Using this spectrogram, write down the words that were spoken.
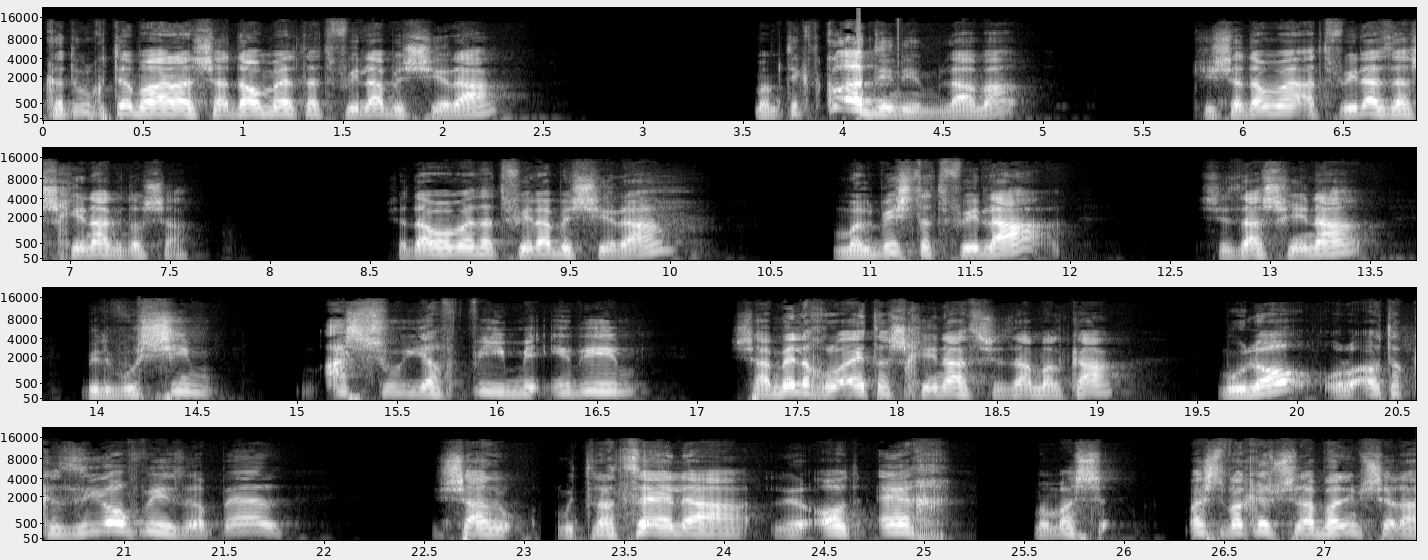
כתוב בכותב מהר"ן שאדם אומר את התפילה בשירה, ממתיק את כל הדינים. למה? כי כשאדם אומר, התפילה זה השכינה הקדושה. כשאדם אומר את התפילה בשירה, הוא מלביש את התפילה, שזה השכינה, בלבושים משהו יפים, מאירים, שהמלך רואה את השכינה, שזה המלכה, מולו, הוא רואה אותה כזה יופי, זה יופי, ישר הוא מתרצה אליה, לראות איך, ממש, מה שתבקש בשביל הבנים שלה,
